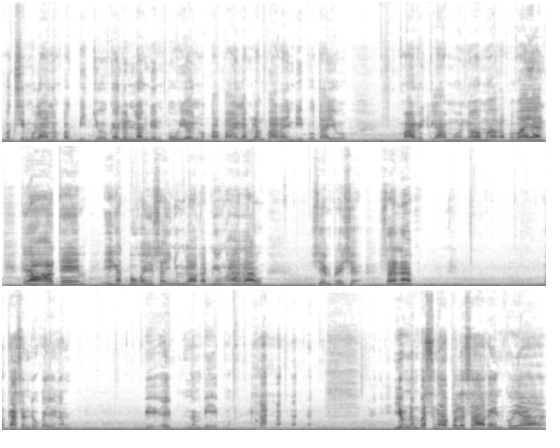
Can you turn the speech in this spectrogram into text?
magsimula ng pagbideo. Ganun lang din po yun, magpapaalam lang para hindi po tayo mareklamo, no mga kababayan. Kaya ate, ingat po kayo sa inyong lakad ngayong araw. Siyempre, sana magkasundo kayo ng BF, ng BF mo. Yung nambas nga pala sa akin, kuya,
